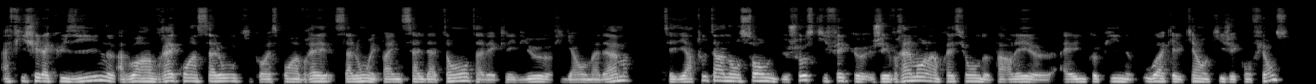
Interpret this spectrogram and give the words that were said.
afficher la cuisine, avoir un vrai coin salon qui correspond à un vrai salon et pas une salle d'attente avec les vieux Figaro Madame, c'est-à-dire tout un ensemble de choses qui fait que j'ai vraiment l'impression de parler euh, à une copine ou à quelqu'un en qui j'ai confiance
